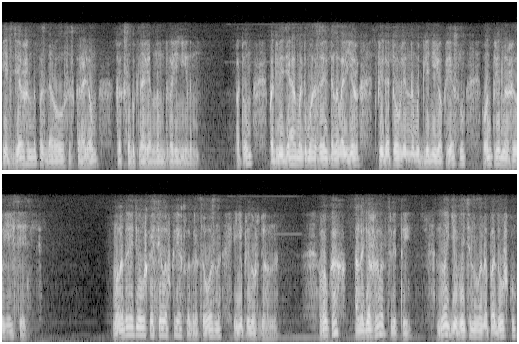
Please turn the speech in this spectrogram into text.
и сдержанно поздоровался с королем, как с обыкновенным дворянином. Потом, подведя мадемуазель де лавальер к приготовленному для нее креслу, он предложил ей сесть. Молодая девушка села в кресло грациозно и непринужденно. В руках она держала цветы, ноги вытянула на подушку,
